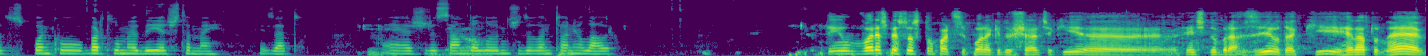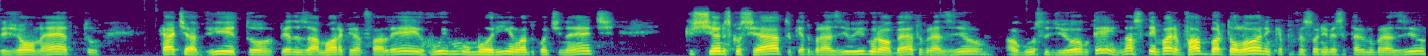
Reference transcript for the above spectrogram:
uh, suponho que o Bartolomé Dias também, exato. É a geração Legal. de alunos do António Lauro. Tenho várias pessoas que estão participando aqui do chat aqui, é, gente do Brasil, daqui, Renato Neves, João Neto, Kátia Vitor, Pedro Zamora, que já falei, Rui Morinho lá do continente, Cristiano Escociato, que é do Brasil, Igor Alberto, Brasil, Augusto Diogo, tem, nossa, tem vários, Fábio Bartoloni, que é professor universitário no Brasil,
